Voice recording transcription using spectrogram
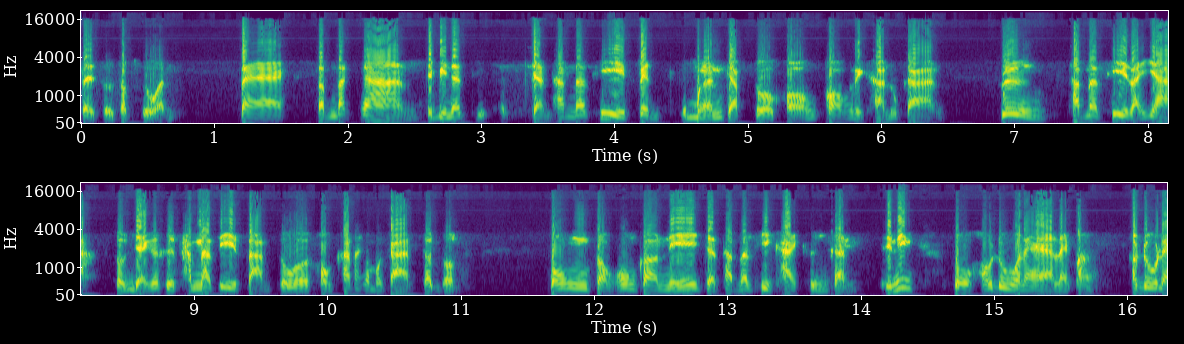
ไต่สวนสอบสวน แต่สำนักงานจะมีหน้าที่จะทำหน้าที่เป็นเหมือนกับตัวของกองเลขานุการ ซึ่ง ทำหน้าที่หลายอย่าง ส่วนใหญ่ก็คือทำหน้าที่ตามตัวของคณะกรรมการกำหนดองค์สององค์กรนี้จะทำหน้าที่คล้ายคลึงกัน ทีนี้ตัวเขาดูแลอะไรบ้างเขาดูแล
